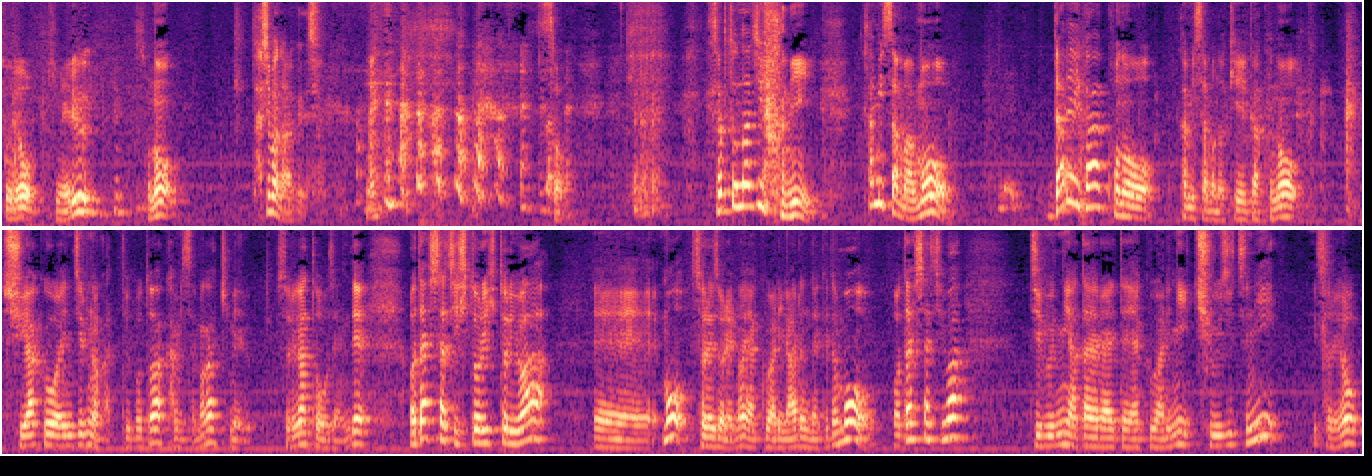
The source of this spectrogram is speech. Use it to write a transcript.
それを決めるその立場なわけですよ、ね、そう。それと同じように神様も誰がこの神様の計画の主役を演じるのかっていうことは神様が決める。それが当然で私たち一人一人は、えー、もそれぞれの役割があるんだけども私たちは自分に与えられた役割に忠実にそれを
